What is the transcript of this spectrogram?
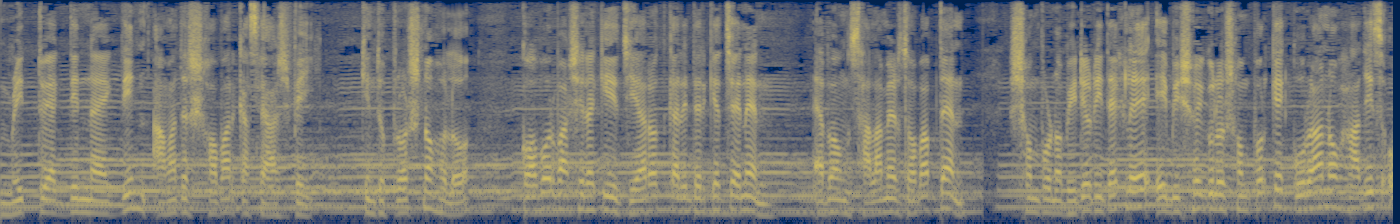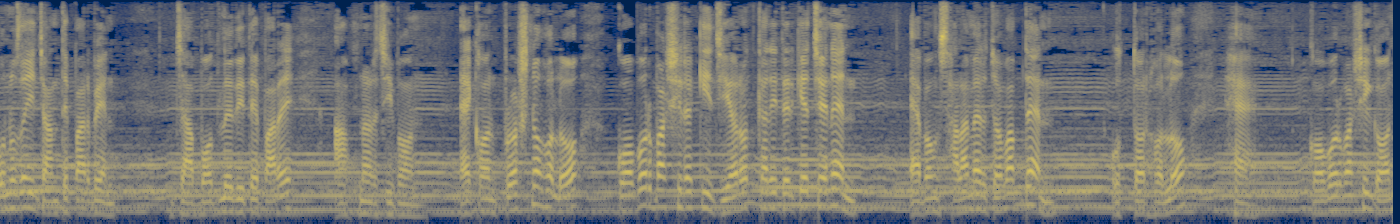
মৃত্যু একদিন না একদিন আমাদের সবার কাছে আসবেই। কিন্তু প্রশ্ন হলো, কবরবাসীরা কি জিয়ারতকারীদেরকে চেনেন এবং সালামের জবাব দেন? সম্পূর্ণ ভিডিওটি দেখলে এই বিষয়গুলো সম্পর্কে কোরআন ও হাদিস অনুযায়ী জানতে পারবেন, যা বদলে দিতে পারে আপনার জীবন। এখন প্রশ্ন হলো, কবরবাসীরা কি জিয়ারতকারীদেরকে চেনেন এবং সালামের জবাব দেন? উত্তর হলো হ্যাঁ। কবরবাসীগণ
